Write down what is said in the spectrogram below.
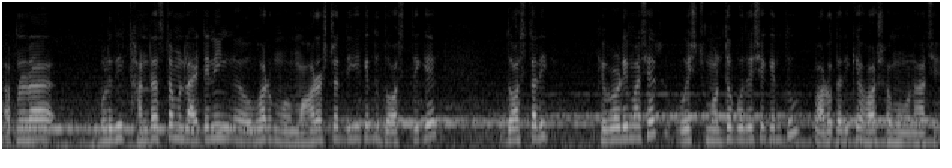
আপনারা বলে দিই ঠান্ডাস্টাম লাইটেনিং ওভার মহারাষ্ট্রের দিকে কিন্তু দশ থেকে দশ তারিখ, ফেব্রুয়ারি মাসের ওয়েস্ট মধ্যপ্রদেশে কিন্তু বারো তারিখে হওয়ার সম্ভাবনা আছে।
